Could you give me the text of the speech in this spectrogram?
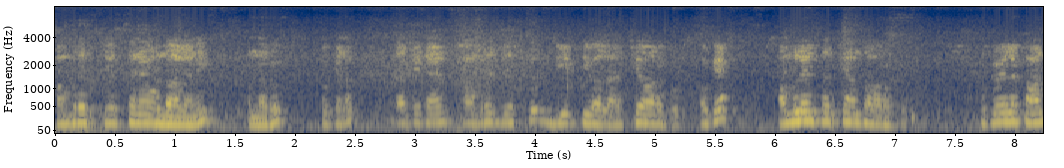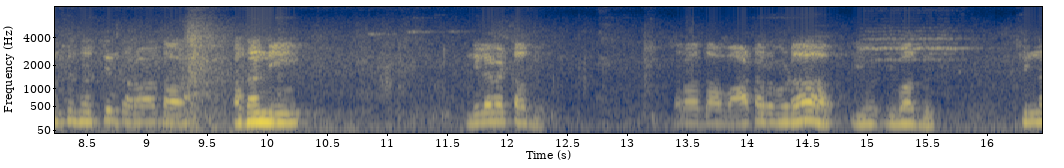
కంప్రెస్ చేస్తూనే ఉండాలని అన్నారు. ఓకేనా? థర్టీ టైమ్స్ కంప్రెస్ చేస్తూ బీట్ వాళ్ళు వచ్చే వరకు. ఓకే? అంబులెన్స్ వచ్చేంత వరకు. ఒకవేళ కాన్షియస్ వచ్చిన తర్వాత అతన్ని నిలబెట్టద్దు తర్వాత వాటర్ కూడా ఇవ్- ఇవ్వద్దు. చిన్న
